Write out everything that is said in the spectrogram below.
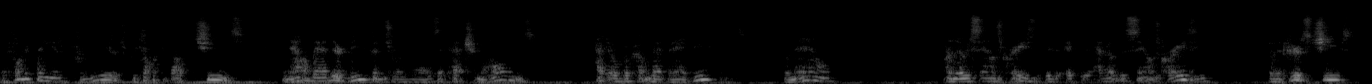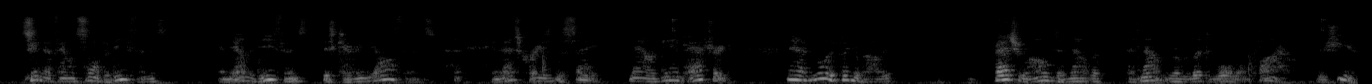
the funny thing is, for years, we talked about the Chiefs and how bad their defense really was. That Patrick Mahomes had to overcome that bad defense. Well, now, I know it sounds crazy. It, it, I know this sounds crazy, but the Chiefs seem to have found some of a defense, and now the defense is carrying the offense. and that's crazy to say. Now, again, Patrick, now, if you really think about it, Patrick Mahomes has now, let, has not really lit the world on fire this year.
